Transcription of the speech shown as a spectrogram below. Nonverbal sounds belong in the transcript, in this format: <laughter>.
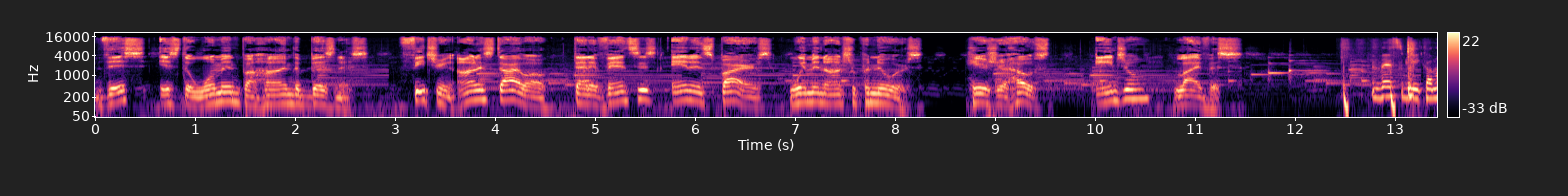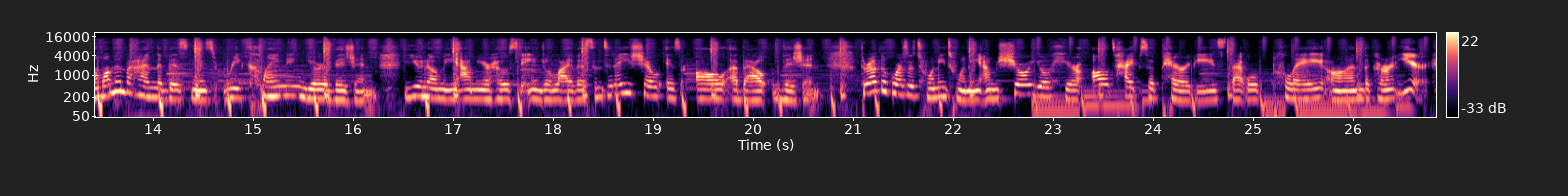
This is The Woman Behind the Business, featuring honest dialogue that advances and inspires women entrepreneurs. Here's your host, Angel Livas. This week on The Woman Behind the Business, Reclaiming Your Vision. You know me, I'm your host, Angel Livas, and today's show is all about vision. Throughout the course of 2020, I'm sure you'll hear all types of parodies that will play on the current year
